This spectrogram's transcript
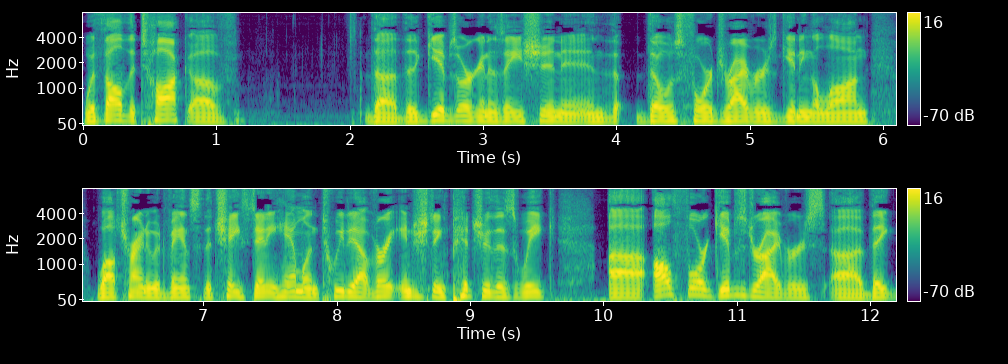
with all the talk of the the Gibbs organization and th- those four drivers getting along while trying to advance the chase. Denny Hamlin tweeted out very interesting picture this week. Uh, all four Gibbs drivers uh, they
